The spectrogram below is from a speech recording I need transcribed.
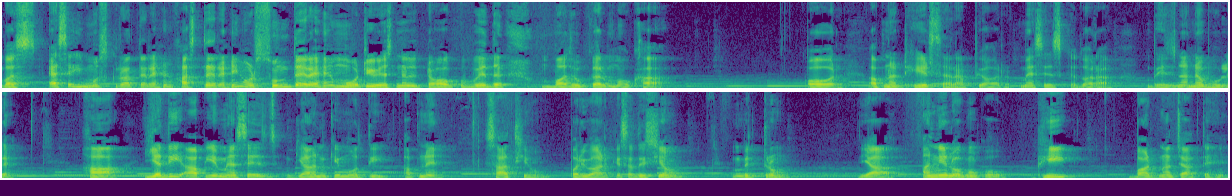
बस ऐसे ही मुस्कुराते रहें, हँसते रहें और सुनते रहें motivational talk with Madhukar Mokha. और अपना ढेर सारा प्यार मैसेज के द्वारा भेजना न भूलें। हाँ यदि आप ये मैसेज ज्ञान के मोती अपने साथियों, परिवार के सदस्यों, मित्रों या अन्य लोगों को भी बांटना चाहते हैं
